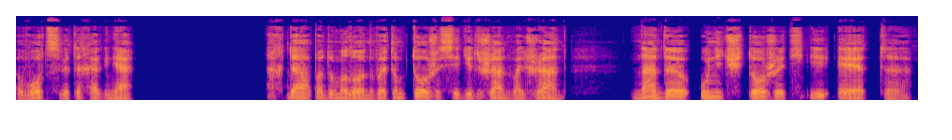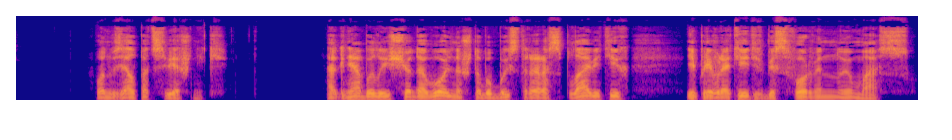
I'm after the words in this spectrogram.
в отцветах огня. «Ах да», — подумал он, — «в этом тоже сидит Жан Вальжан. Надо уничтожить и это». Он взял подсвечники. Огня было еще довольно, чтобы быстро расплавить их и превратить в бесформенную массу.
